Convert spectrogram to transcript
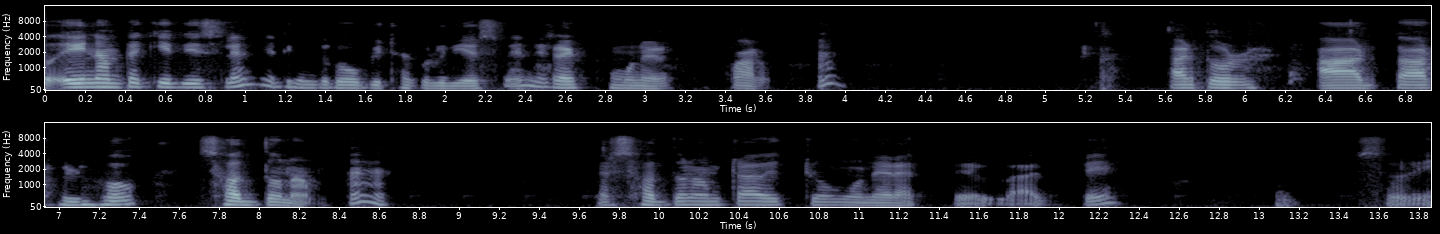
তো এই নামটা কে দিয়েছিলেন? এটা কিন্তু রবি ঠাকুর দিয়েছিলেন, এটা একটু মনে রাখতে পারো হ্যাঁ? আর তোর, আর তার হলো ছদ্মনাম হ্যাঁ? তার ছদ্মনামটাও একটু মনে রাখতে লাগবে সরি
